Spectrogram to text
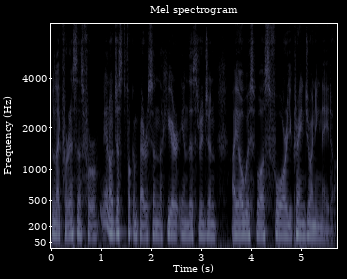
Like for instance, for you know, just for comparison, here in this region, I always was for Ukraine joining NATO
